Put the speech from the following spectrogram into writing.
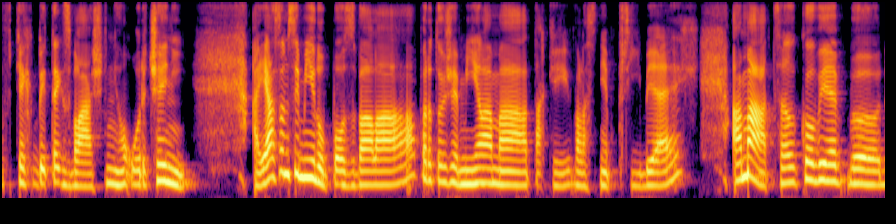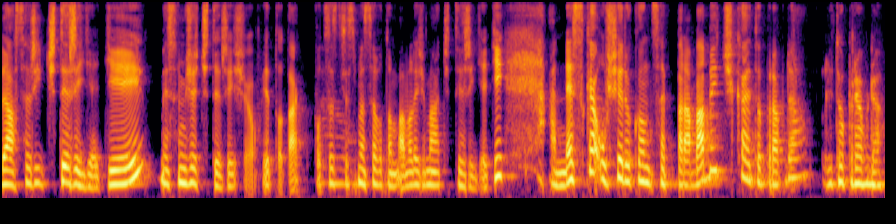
v těch bytech zvláštního určení. A já jsem si Mílu pozvala, protože Míla má taky vlastně příběh a má celkově, eh, dá se říct, čtyři děti, myslím, že čtyři že jo? Je to tak. Po cestě jsme se o tom bavili, že má čtyři děti. A dneska už je dokonce prababička, je to pravda? Je to pravda.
